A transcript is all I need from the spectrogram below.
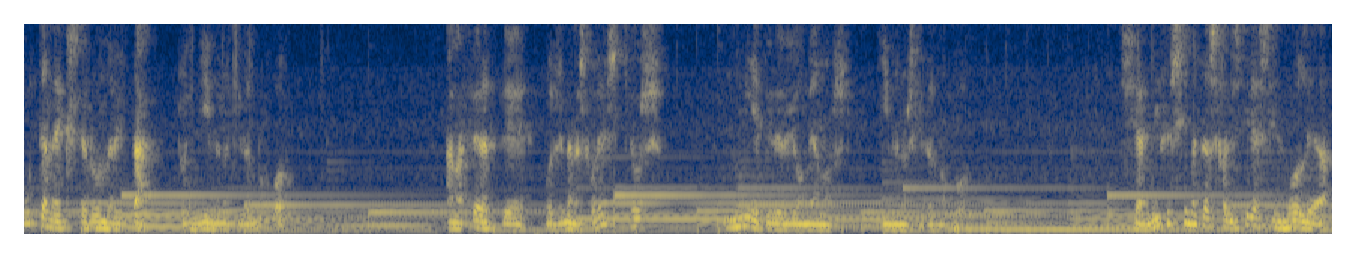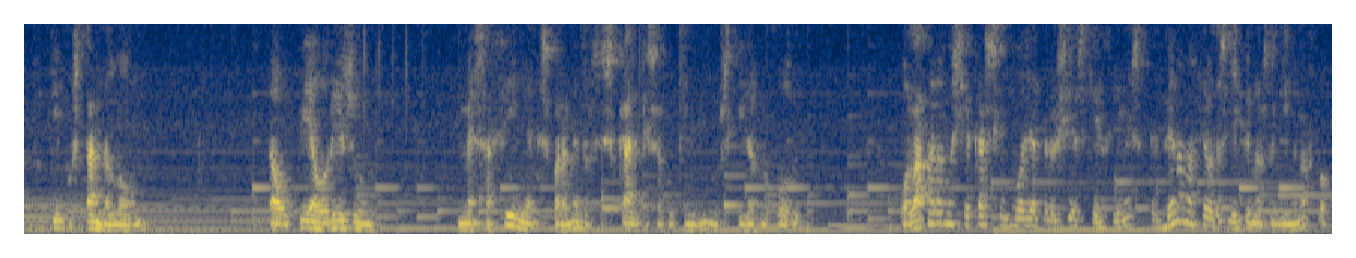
ούτε να εξαιρούν ρητά τον κίνδυνο κυβερνοχώρου. Αναφέρεται ορισμένες φορές και ως μη επιβεβαιωμένος κίνδυνος κυβερνοχώρου. Σε αντίθεση με τα ασφαλιστήρια συμβόλαια του τύπου standalone, τα οποία ορίζουν με σαφήνεια τις παραμέτρους της κάλυψης από κινδύνους κυβερνοχώρου, πολλά παραδοσιακά συμβόλαια περιουσίας και ευθύνης δεν αναφέρονται συγκεκριμένα στον κείμενο αυτό.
